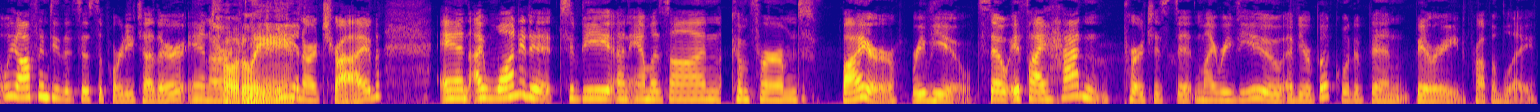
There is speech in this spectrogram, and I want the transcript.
we often do this to support each other in our totally. community, in our tribe. And I wanted it to be an Amazon confirmed buyer review. So if I hadn't purchased it, my review of your book would have been buried probably.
